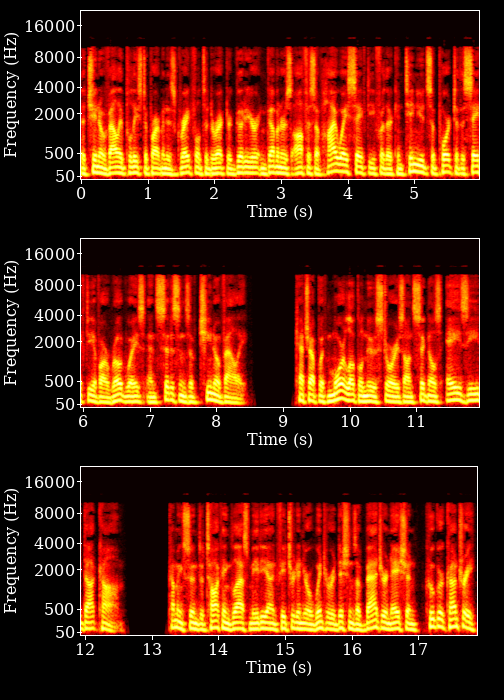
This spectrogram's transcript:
The Chino Valley Police Department is grateful to Director Goodyear and Governor's Office of Highway Safety for their continued support to the safety of our roadways and citizens of Chino Valley. Catch up with more local news stories on signalsaz.com. Coming soon to Talking Glass Media and featured in your winter editions of Badger Nation, Cougar Country,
